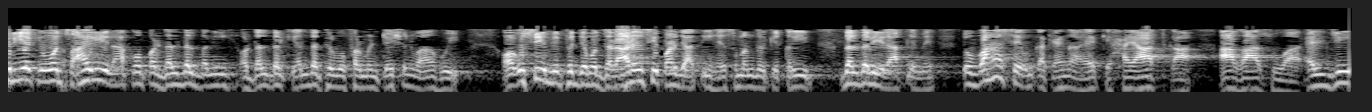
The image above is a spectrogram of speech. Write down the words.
फिर यह कि वो साहिली इलाकों पर दलदल बनी और दलदल के अंदर फिर वो फर्मेंटेशन वहाँ हुई। और उसी में फिर जब वो दरारें सी पड़ जाती हैं समंदर के करीब, दलदली इलाके में तो वहाँ से उनका कहना है कि हयात का आगाज़ हुआ, एलजी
